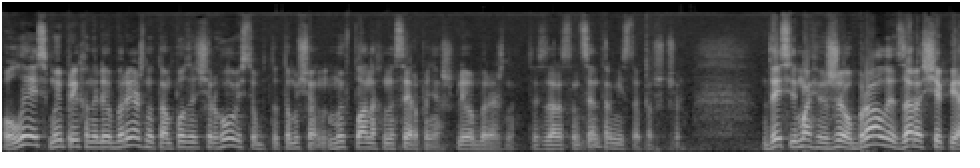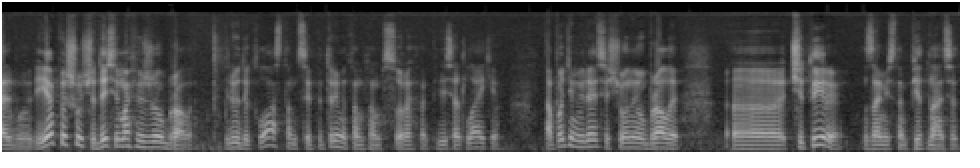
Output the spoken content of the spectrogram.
Олесь, ми приїхали на Лівобережну, там поза черговістю, тому що ми в планах на серпня ж Лівобережна. Тобто зараз це центр міста в першу чергу. 10 мафів вже обрали, зараз ще 5 будуть. І я пишу, що 10 мафів вже обрали. І люди клас, там це підтримують, там, там 40-50 лайків. А потім виявляється, що вони обрали е, 4 замість там, 15.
